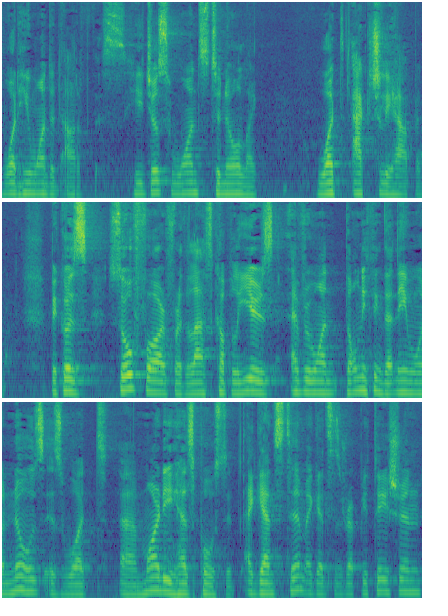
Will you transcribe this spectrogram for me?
what he wanted out of this. He just wants to know like what actually happened. Because so far, for the last couple of years, everyone, the only thing that anyone knows is what uh, Marty has posted against him, against his reputation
